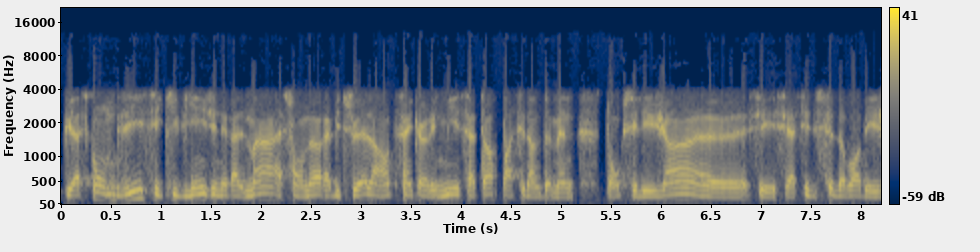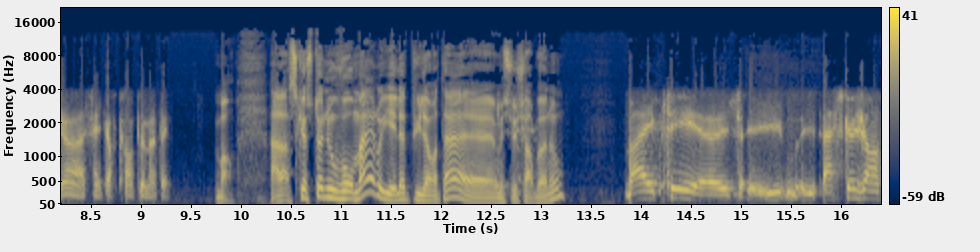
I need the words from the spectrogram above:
Puis, à ce qu'on me dit, c'est qu'il vient généralement à son heure habituelle entre 5h30 et 7h passer dans le domaine. Donc, c'est les gens, euh, c'est assez difficile d'avoir des gens à 5h30 le matin. Bon. Alors, est-ce que c'est un nouveau maire ou il est là depuis longtemps, euh, M. Charbonneau? Ben écoutez, euh, à ce que j'en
